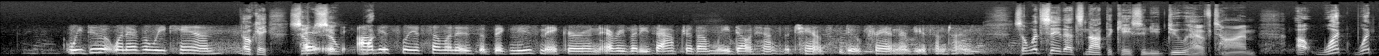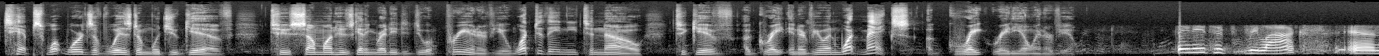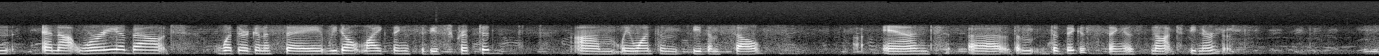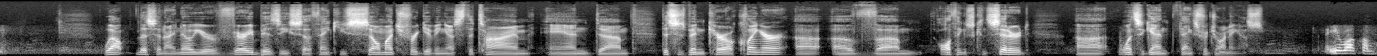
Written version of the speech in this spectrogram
We do it whenever we can. Okay, so Uh, so it- obviously, if someone is a big newsmaker and everybody's after them, we don't have the chance to do a pre-interview sometimes. so let's say that's not the case, and you do have time. Uh, what what tips, what words of wisdom would you give to someone who's getting ready to do a pre-interview? What do they need to know to give a great interview, and what makes a great radio interview? They need to relax and and not worry about what they're going to say. We don't like things to be scripted. Um, we want them to be themselves. And uh, the the biggest thing is not to be nervous. Well, listen, I know you're very busy, so thank you so much for giving us the time. And um, this has been Carol Klinger uh, of um, All Things Considered. Uh, once again, thanks for joining us. You're welcome.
